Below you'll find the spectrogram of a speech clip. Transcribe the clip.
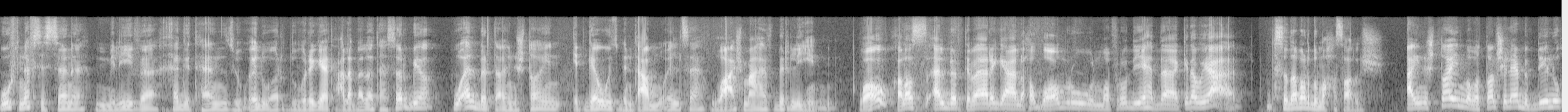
وفي نفس السنة ميليفا خدت هانز وإدوارد ورجعت على بلدها صربيا وألبرت أينشتاين اتجوز بنت عمه إلسا وعاش معاها في برلين. واهو خلاص ألبرت بقى رجع لحب عمره والمفروض يهدى كده ويعقل. بس ده برضه ما حصلش. اينشتاين ما بطلش لعب بديله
